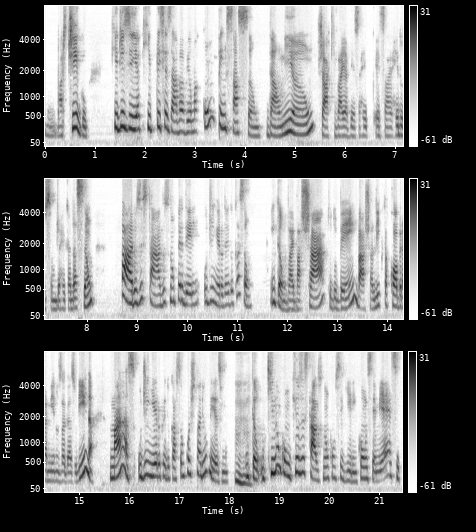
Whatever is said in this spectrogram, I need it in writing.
um artigo que dizia que precisava haver uma compensação da União, já que vai haver essa, essa redução de arrecadação, para os estados não perderem o dinheiro da educação. Então, vai baixar, tudo bem, baixa a alíquota, cobra menos a gasolina, mas o dinheiro para a educação continuaria o mesmo. Uhum. Então, o que, não, o que os estados não conseguirem com o ICMS,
